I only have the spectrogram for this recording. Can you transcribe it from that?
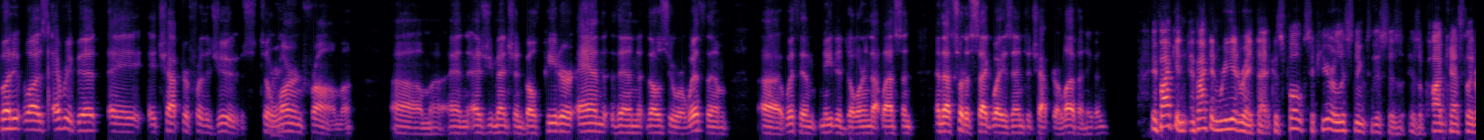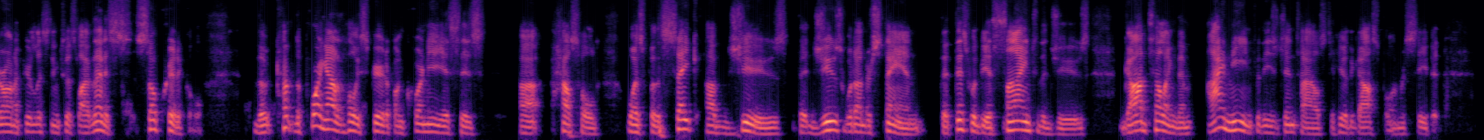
but it was every bit a, a chapter for the Jews to right. learn from. Um, and as you mentioned, both Peter and then those who were with them, uh, with him, needed to learn that lesson, and that sort of segues into chapter eleven, even. If I can, if I can reiterate that, because folks, if you're listening to this as, as a podcast later on, if you're listening to us live, that is so critical. The the pouring out of the Holy Spirit upon Cornelius's uh, household was for the sake of Jews, that Jews would understand that this would be a sign to the Jews, God telling them, I mean for these Gentiles to hear the gospel and receive it.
